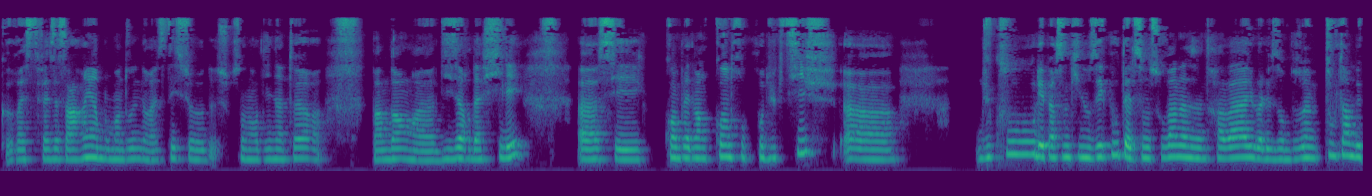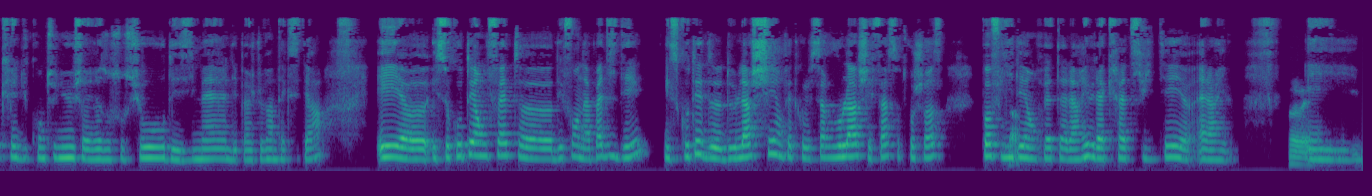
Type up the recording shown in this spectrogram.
que reste. Ça sert à rien à un moment donné de rester sur sur son ordinateur pendant euh, 10 heures d'affilée. Euh, c'est complètement contre-productif. Euh, du coup, les personnes qui nous écoutent, elles sont souvent dans un travail où elles ont besoin tout le temps de créer du contenu sur les réseaux sociaux, des emails, des pages de vente, etc. Et, euh, et ce côté, en fait, euh, des fois, on n'a pas d'idée. Et ce côté de, de lâcher, en fait, que le cerveau lâche et fasse autre chose, pof, Ah, l'idée, en fait, elle arrive, la créativité, euh, elle arrive. ouais. Et,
